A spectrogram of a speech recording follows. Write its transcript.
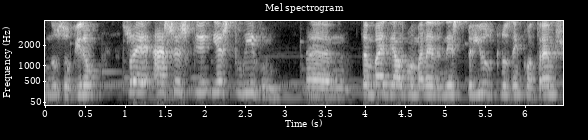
nos ouviram. Soraya, achas que este livro, também de alguma maneira, neste período que nos encontramos,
